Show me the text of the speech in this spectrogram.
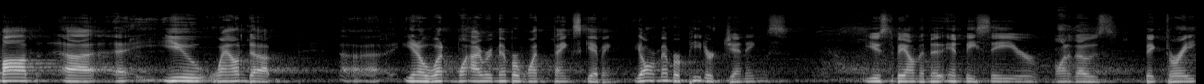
Mom, uh, you wound up, uh, you know, when I remember one Thanksgiving. Y'all remember Peter Jennings? He used to be on the new NBC or one of those big three,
